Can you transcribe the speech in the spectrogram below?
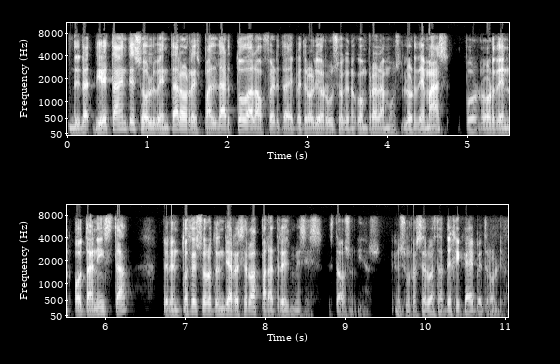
directamente solventar o respaldar toda la oferta de petróleo ruso que no compráramos los demás por orden otanista, pero entonces solo tendría reservas para tres meses Estados Unidos en su reserva estratégica de petróleo.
